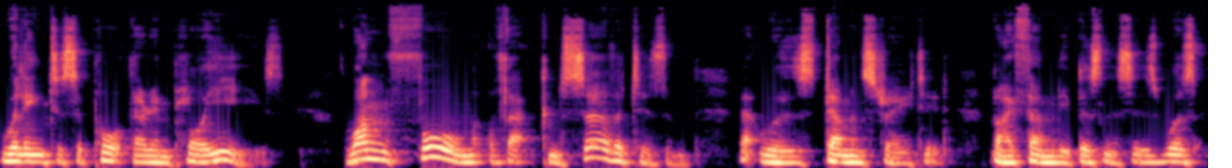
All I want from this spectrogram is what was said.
willing to support their employees? One form of that conservatism that was demonstrated by family businesses was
